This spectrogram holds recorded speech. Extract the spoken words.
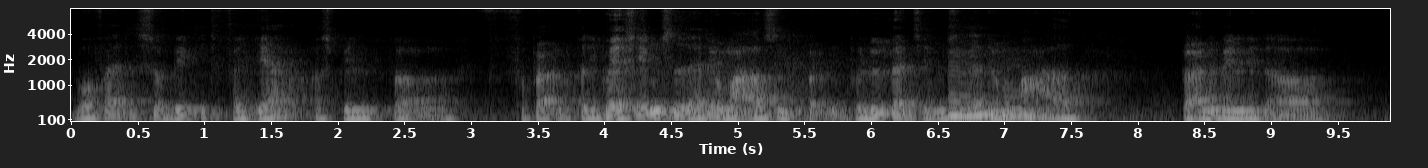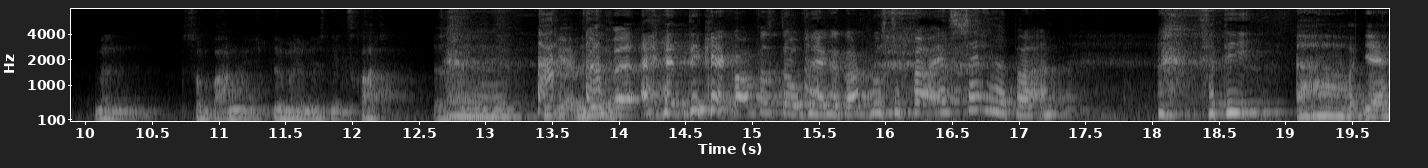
hvorfor er det så vigtigt for jer at spille for, for børn? Fordi på jeres hjemmeside er det jo meget, sådan, på, på Lydlands hjemmeside mm-hmm. er det jo meget børnevenligt, og, men som barnløs bliver man jo næsten lidt træt. Altså, Det kan, det kan jeg godt forstå, for jeg kan godt huske det, før jeg selv havde børn. Fordi, åh, ja,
